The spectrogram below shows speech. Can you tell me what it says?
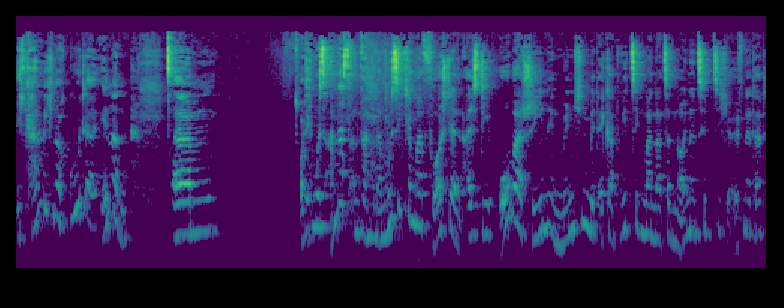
Ich kann mich noch gut erinnern, ähm, und ich muss anders anfangen, da muss ich ja mal vorstellen, als die Oberschiene in München mit Eckhard Witzigmann 1979 eröffnet hat,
